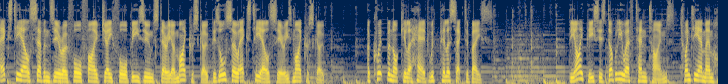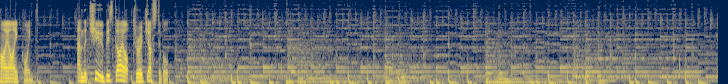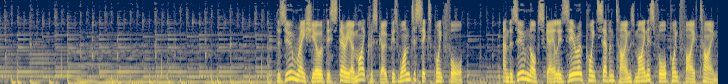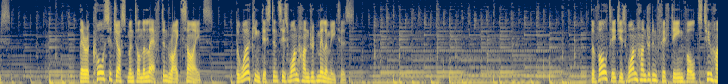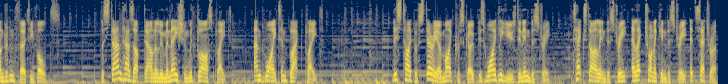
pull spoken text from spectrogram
XTL7045J4B zoom stereo microscope is also XTL series microscope. Equipped binocular head with pillar sector base. The eyepiece is WF10 times 20 mm high eye point. And the tube is diopter adjustable. The zoom ratio of this stereo microscope is 1 to 6.4. And the zoom knob scale is 0.7 times minus 4.5 times. There are coarse adjustment on the left and right sides. The working distance is 100 millimeters. The voltage is 115 volts 230 volts. The stand has up-down illumination with glass plate. And white and black plate. This type of stereo microscope is widely used in industry, textile industry, electronic industry, etc.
